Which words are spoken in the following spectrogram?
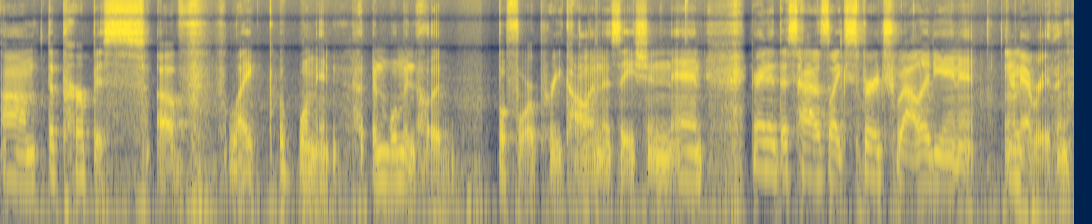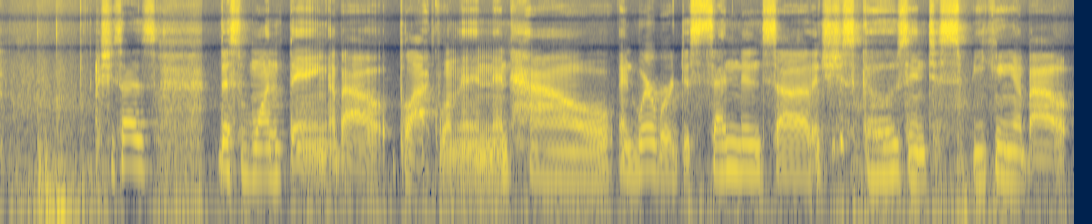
um, the purpose of like a woman and womanhood before pre-colonization and granted this has like spirituality in it and everything she says this one thing about black women and how and where we're descendants of and she just goes into speaking about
